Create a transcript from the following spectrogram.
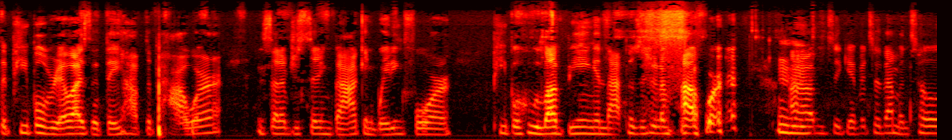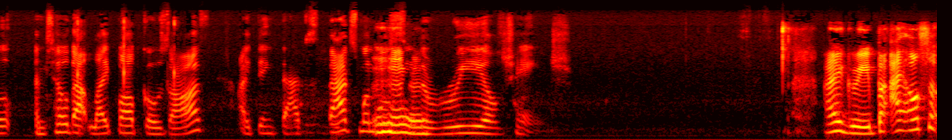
the people realize that they have the power instead of just sitting back and waiting for people who love being in that position of power Mm-hmm. um, to give it to them until until that light bulb goes off. I think that's that's when we'll see Mhm. the real change. I agree, but I also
